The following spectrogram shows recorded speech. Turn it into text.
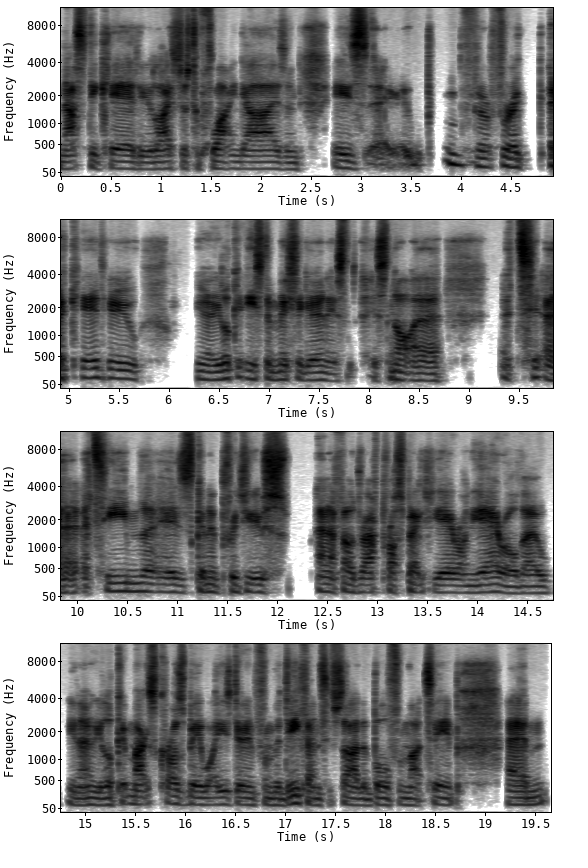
nasty kid who likes just to flatten guys and he's uh, for, for a, a, kid who you know, you look at Eastern Michigan; it's it's not a a, t- a team that is going to produce NFL draft prospects year on year. Although you know, you look at Maxx Crosby, what he's doing from the defensive side of the ball from that team. Um,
